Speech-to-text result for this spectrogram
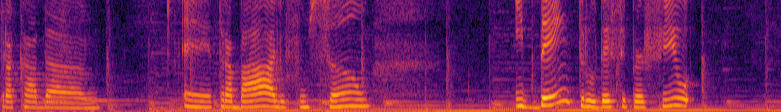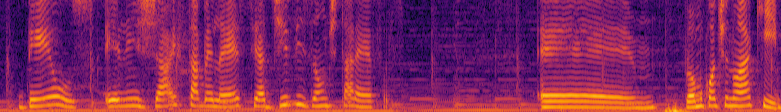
para cada é, trabalho, função. E dentro desse perfil, Deus ele já estabelece a divisão de tarefas. É, vamos continuar aqui.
